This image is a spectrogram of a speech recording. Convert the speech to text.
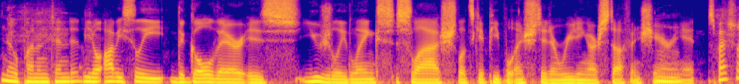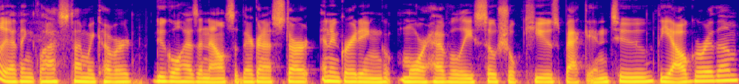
No pun intended. you know, obviously the goal there is usually links slash let's get people interested in reading our stuff and sharing mm-hmm. it. Especially, I think last time we covered, Google has announced that they're going to start integrating more heavily social cues back into the algorithm.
